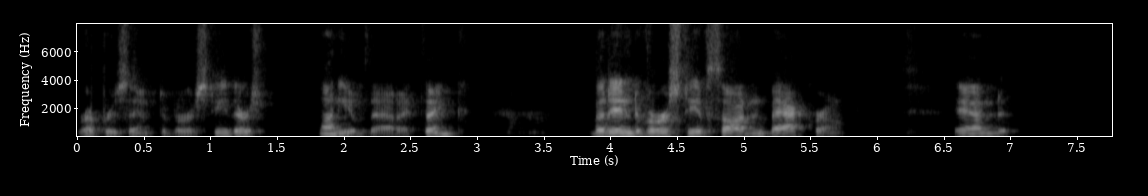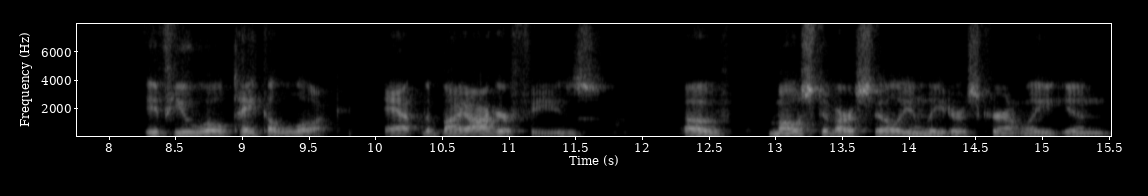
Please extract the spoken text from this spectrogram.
represent diversity. There's plenty of that, I think, but in diversity of thought and background. And if you will take a look at the biographies of most of our civilian leaders currently in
